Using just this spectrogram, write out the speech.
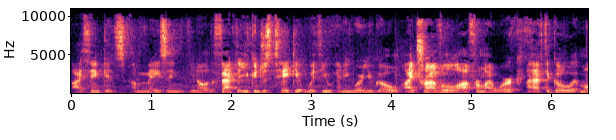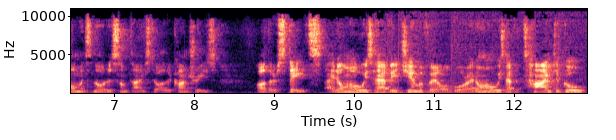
I think it's amazing. You know, the fact that you can just take it with you anywhere you go. I travel a lot for my work. I have to go at moment's notice sometimes to other countries, other states. I don't always have a gym available or I don't always have the time to go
